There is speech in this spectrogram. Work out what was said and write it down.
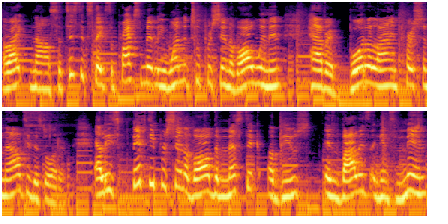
All right. Now, statistics states approximately 1 to 2% of all women have a borderline personality disorder. At least 50% of all domestic abuse and violence against men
